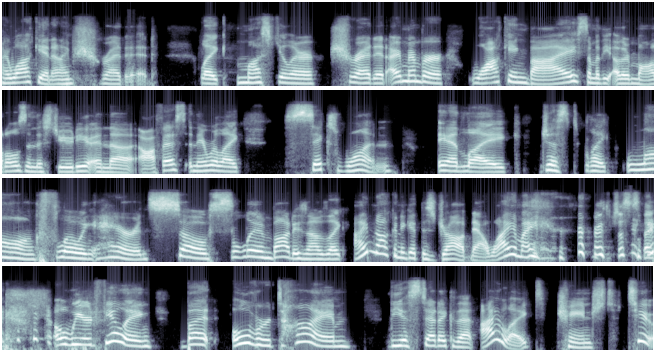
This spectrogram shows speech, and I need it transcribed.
I walk in and I'm shredded, like muscular, shredded. I remember walking by some of the other models in the studio in the office, and they were like six one and like just like long flowing hair and so slim bodies. And I was like, I'm not going to get this job now. Why am I here? it's just like a weird feeling. But over time, the aesthetic that I liked changed too.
